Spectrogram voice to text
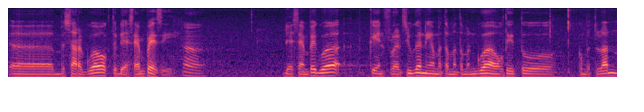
eh, besar gue waktu di SMP sih. Ah, di SMP gue ke influence juga nih sama teman-teman gue waktu itu. Kebetulan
